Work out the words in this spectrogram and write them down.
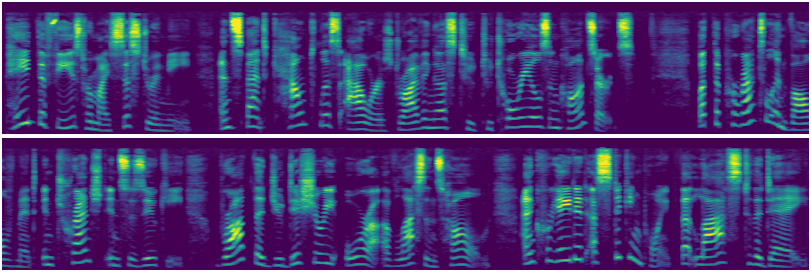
paid the fees for my sister and me, and spent countless hours driving us to tutorials and concerts. But the parental involvement entrenched in Suzuki brought the judiciary aura of lessons home and created a sticking point that lasts to the day.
